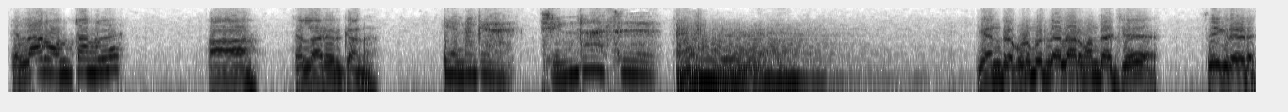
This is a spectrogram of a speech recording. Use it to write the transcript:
எல்லாரும் வந்துட்டாங்கல்ல? ஆ ஆ, எல்லாரும் இருக்காங்க. என்னங்க சின்ராசு என்ற குடும்பத்துல எல்லாரும் வந்தாச்சு. சீக்கிரம் எடு.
